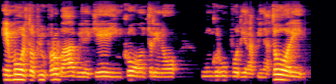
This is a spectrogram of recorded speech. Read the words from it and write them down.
è molto più probabile che incontrino un gruppo di rapinatori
